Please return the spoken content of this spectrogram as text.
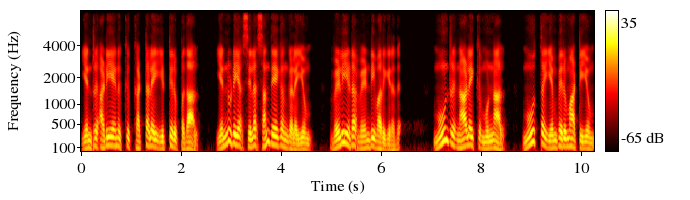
என்று அடியேனுக்கு கட்டளை இட்டிருப்பதால் என்னுடைய சில சந்தேகங்களையும் வெளியிட வேண்டி வருகிறது. மூன்று நாளைக்கு முன்னால் மூத்த எம்பெருமாட்டியும்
